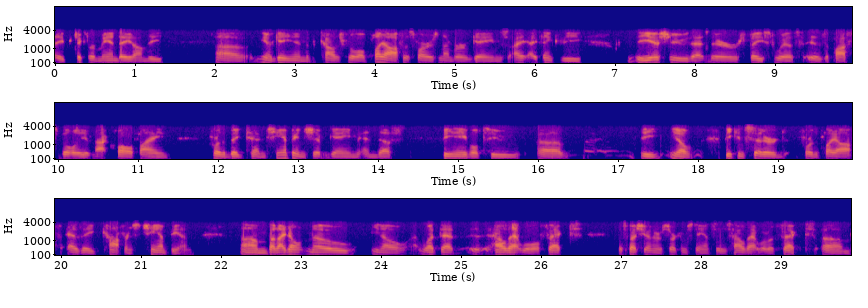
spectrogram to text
a, a particular mandate on the uh, you know getting in the college football playoff as far as number of games. I, I think the the issue that they're faced with is the possibility of not qualifying for the Big Ten championship game and thus being able to uh, be you know be considered for the playoff as a conference champion. Um, but I don't know you know what that how that will affect, especially under circumstances, how that will affect um,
